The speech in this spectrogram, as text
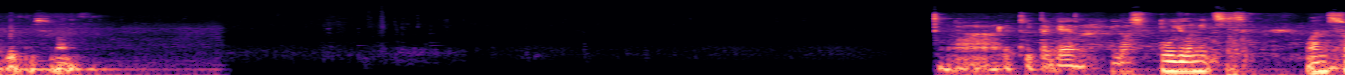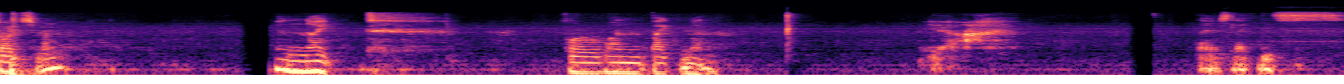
Start with this one ah, retreat again. Lost two units one swordsman and knight for one pikeman. Yeah. Times like this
